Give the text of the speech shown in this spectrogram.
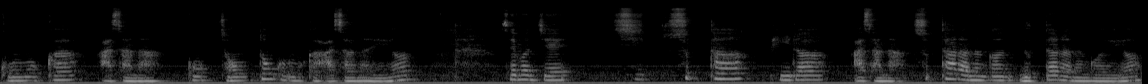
고무카 아사나 정통 고무카 아사나예요. 세 번째 수타 비라 아사나 수타라는 건 눕다라는 거예요.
